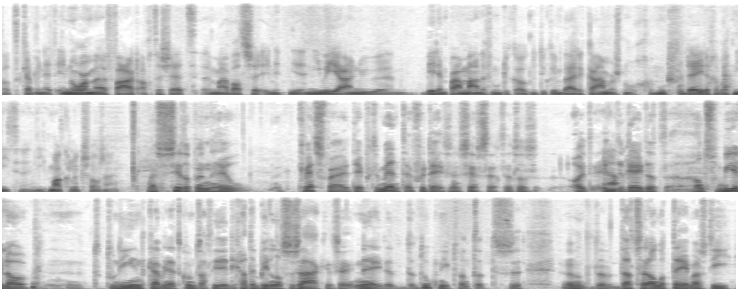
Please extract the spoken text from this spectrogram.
wat het kabinet enorme vaart achterzet. Eh, maar wat ze in het nie- nieuwe jaar nu binnen een paar maanden vermoed ik ook natuurlijk in beide kamers nog moet verdedigen. Wat niet, niet makkelijk zal zijn. Maar ze zit op een heel kwetsbaar departement hè, voor D66. Dat was ooit Ja. de reden dat Hans van Mierlo, eh, toen hij in het kabinet kwam, dacht hij, die gaat de binnenlandse zaken. En zei, nee, dat, dat doe ik niet, want dat, is, eh, want dat- zijn allemaal thema's die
